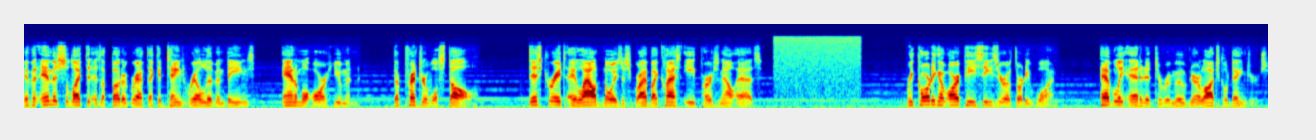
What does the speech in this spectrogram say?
if an image selected is a photograph that contains real living beings, animal or human, the printer will stall. This creates a loud noise described by Class E personnel as Recording of RPC-031. Heavily edited to remove neurological dangers.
